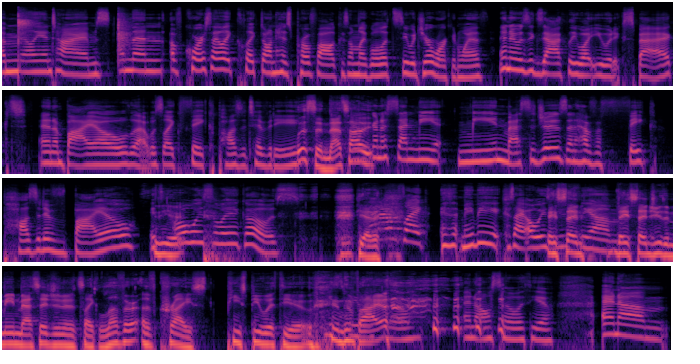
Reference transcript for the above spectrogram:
a million times. And then, of course, I like clicked on his profile because I'm like, well, let's see what you're working with. And it was exactly what you would expect. And a bio that was like fake positivity. Listen, that's how You're going to send me mean messages and have a fake positive bio. It's always the way it goes. yeah. And I was like, is it maybe because I always they use send the um they send you the mean message and it's like lover of Christ, peace be with you in the bio. and also with you. And um,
